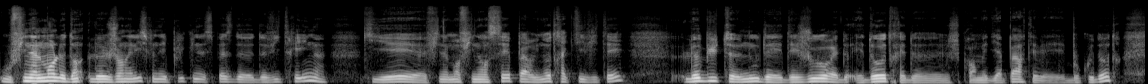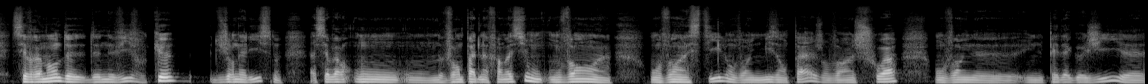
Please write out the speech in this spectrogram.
où finalement le, journalisme n'est plus qu'une espèce de, vitrine qui est euh, finalement financée par une autre activité. Le but, nous, des, jours et d'autres, et je prends Mediapart et beaucoup d'autres, c'est vraiment de, ne vivre que du journalisme, à savoir on, ne vend pas de l'information, on vend un, style, on vend une mise en page, on vend un choix, on vend une, pédagogie. Euh,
